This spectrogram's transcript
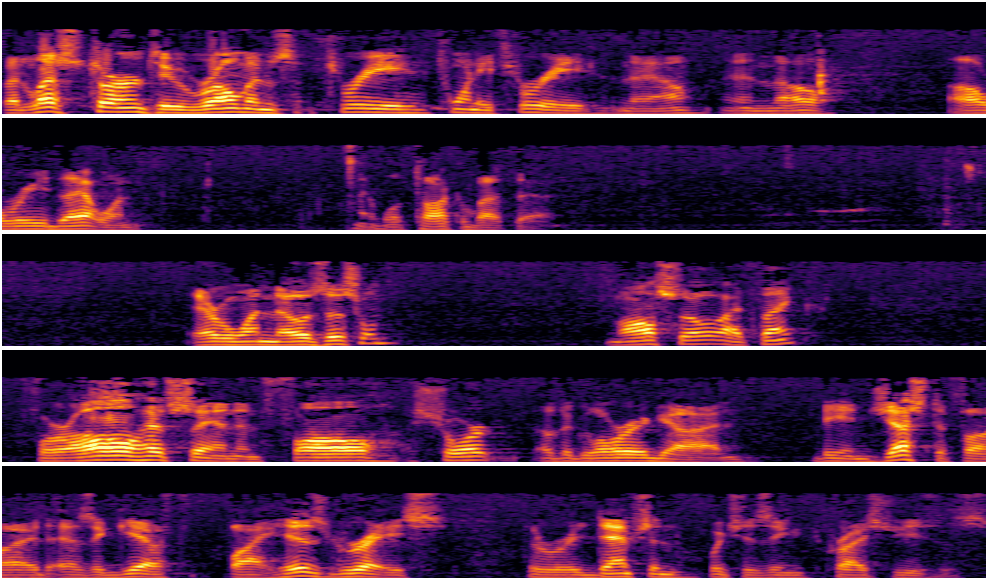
But let's turn to Romans 3:23 now, and I'll I'll read that one, and we'll talk about that. Everyone knows this one. Also, I think, for all have sinned and fall short of the glory of God, being justified as a gift by His grace through redemption which is in Christ Jesus.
